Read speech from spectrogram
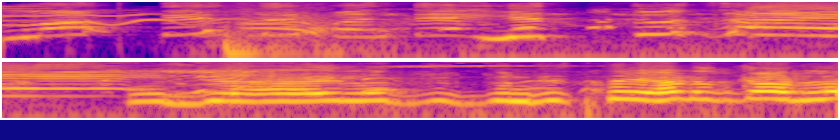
मग तेच तर म्हणते हे तुझं आहे. तुझ्या आईला तू- तू नुसतं ह्याडच काढलं.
